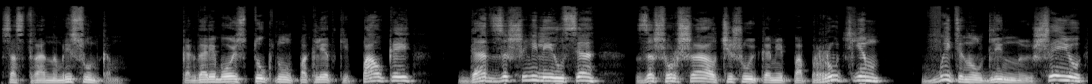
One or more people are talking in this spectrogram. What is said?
со странным рисунком. Когда Рябой стукнул по клетке палкой, гад зашевелился, зашуршал чешуйками по прутьям, вытянул длинную шею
